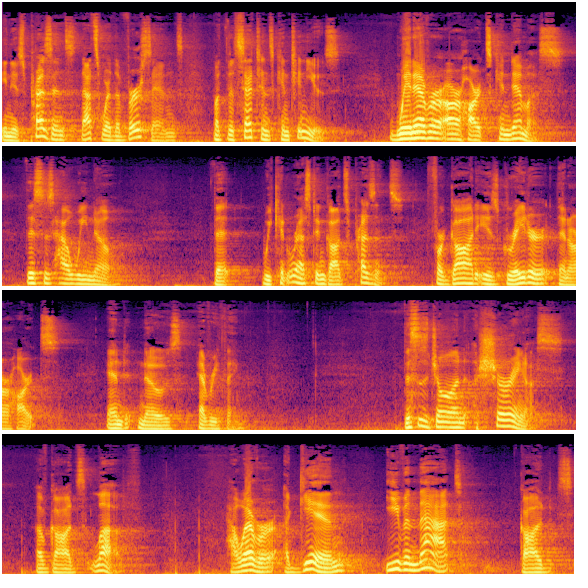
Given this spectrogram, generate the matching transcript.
in His presence. That's where the verse ends, but the sentence continues. Whenever our hearts condemn us, this is how we know that we can rest in God's presence. For God is greater than our hearts and knows everything. This is John assuring us of God's love. However, again, even that, God's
